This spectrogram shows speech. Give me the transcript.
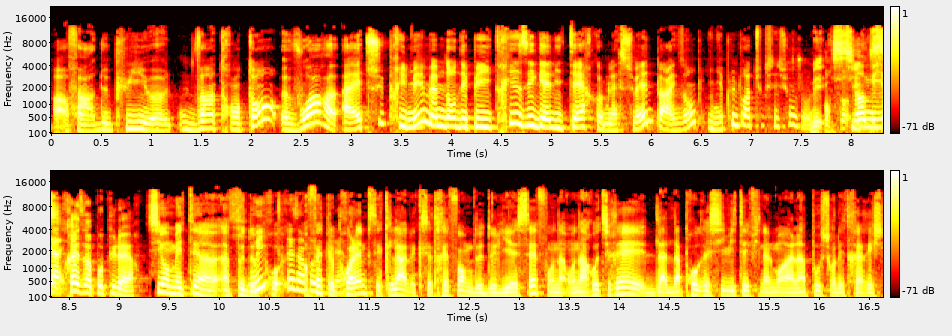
enfin, depuis 20-30 ans, euh, voire à être supprimés, même dans des pays très égalitaires comme la Suède, par exemple. Il n'y a plus de droit de succession aujourd'hui. Mais Pourtant, si- Non, mais il y a- C'est très impopulaire. Si on mettait un, un peu de... Oui, pro- très En fait, le problème, c'est que là, avec cette réforme de, de l'ISF, on a, on a retiré de la, de la progressivité finalement à l'impôt sur les très riches.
